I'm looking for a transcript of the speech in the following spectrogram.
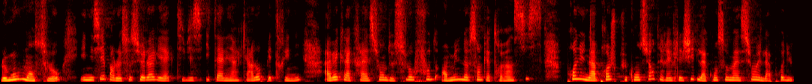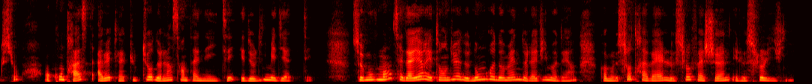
Le mouvement slow, initié par le sociologue et activiste italien Carlo Petrini avec la création de Slow Food en 1986, prône une approche plus consciente et réfléchie de la consommation et de la production, en contraste avec la culture de l'instantanéité et de l'immédiateté. Ce mouvement s'est d'ailleurs étendu à de nombreux domaines de la vie moderne, comme le slow travel, le slow fashion et le slow living.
